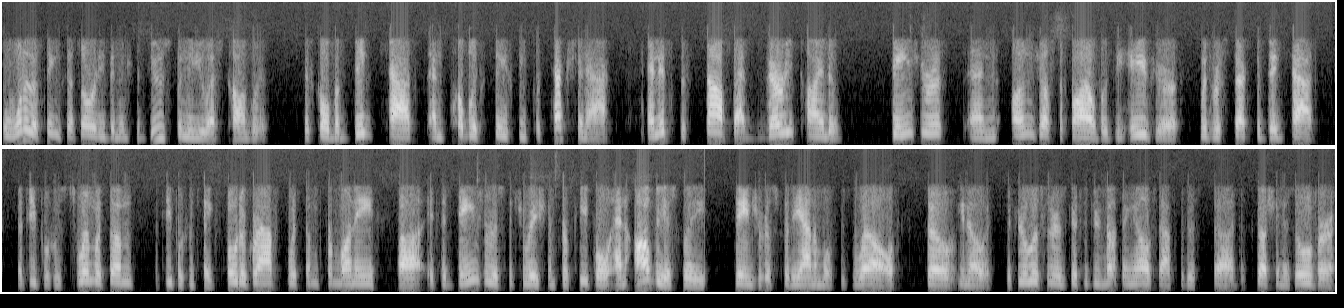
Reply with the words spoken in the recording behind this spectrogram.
But one of the things that's already been introduced in the U.S. Congress is called the Big Cats and Public Safety Protection Act. And it's to stop that very kind of dangerous and unjustifiable behavior with respect to big cats. The people who swim with them, the people who take photographs with them for money. Uh, it's a dangerous situation for people and obviously dangerous for the animals as well. So, you know, if your listeners get to do nothing else after this uh, discussion is over,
